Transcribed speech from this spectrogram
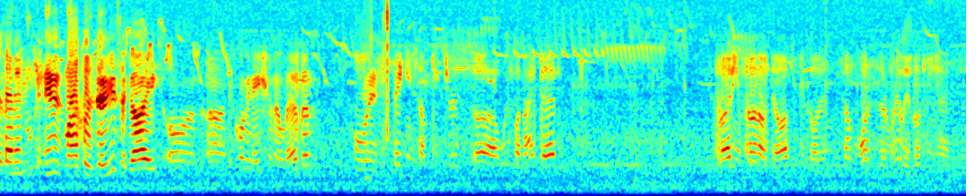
Sandy, seventeen. this is Marcos. There is a guy on uh, the combination 11 who is taking some pictures uh, with an iPad right in front of the obstacle, and some horses are really looking at it.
